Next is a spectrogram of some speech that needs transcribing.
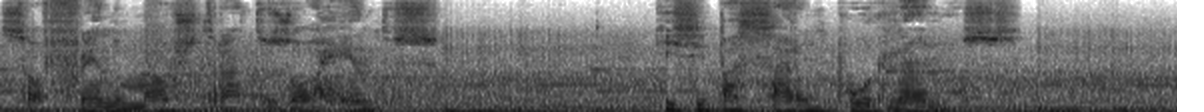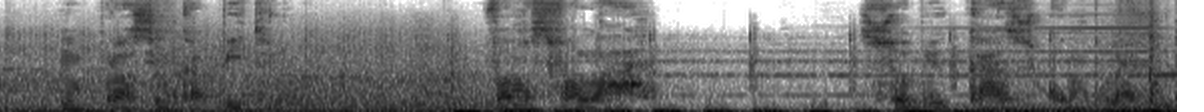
sofrendo maus tratos horrendos que se passaram por anos. No próximo capítulo, vamos falar sobre o caso completo.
